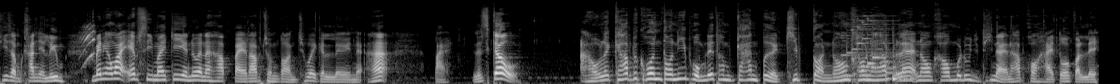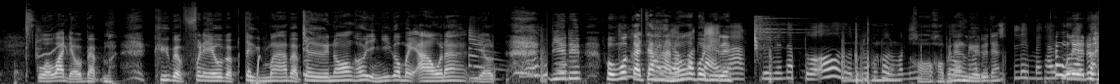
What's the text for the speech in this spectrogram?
ที่สำคัญอย่าลืมเม้นคำว่า FC Mikey กันด้วยนะครับไปรับชมตอนช่วยกันเลยนะฮะไป let's go เอาเลยครับทุกคนตอนนี้ผมได้ทำการเปิดคลิปก่อนน้องเขานะครับ และน้องเขาไม่รู้อยู่ที่ไหนนะครับ ขอหายตัวก่อนเลย กลัวว่าเดี๋ยวแบบคือแบบเฟลแบบตื่นมาแบบเจอน้องเขาอย่างนี้ก็ไม่เอานะ เดี๋ยวเดี๋ยวดูผมว่ากะจะหาน้องเขาพอดีเลยเรียนระดับตัวโอ้สวัสดีครับทุกคนวันนี้ขอขอไปนั่งเรือด้วยนะเล่นไหมครับนั่งเรือด้วย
